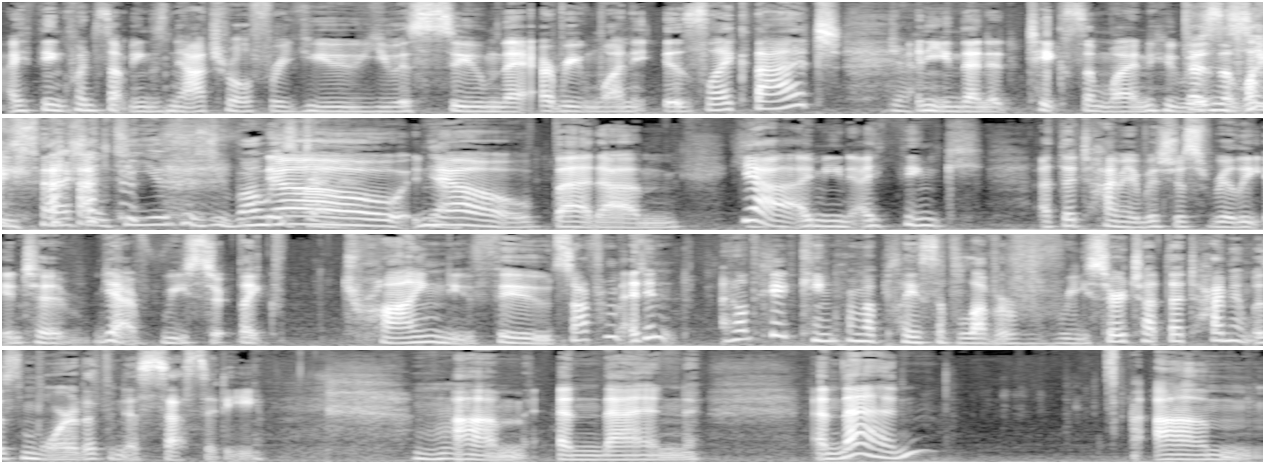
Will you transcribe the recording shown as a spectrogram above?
I think when something's natural for you, you assume that everyone is like that, and you, then it takes someone who Doesn't seem like that. special to you because you've always done no, it. Yeah. no. But um, yeah, I mean, I think at the time I was just really into yeah research, like trying new foods. Not from I didn't. I don't think it came from a place of love of research at the time. It was more out of necessity. Um, and then, and then, um,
